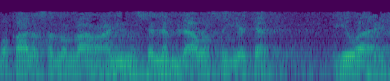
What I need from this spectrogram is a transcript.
وقال صلى الله عليه وسلم لا وصية لوارث.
